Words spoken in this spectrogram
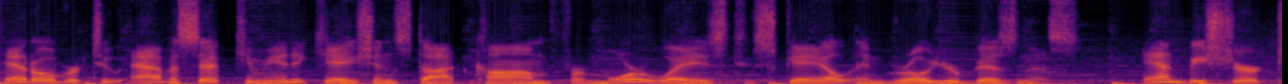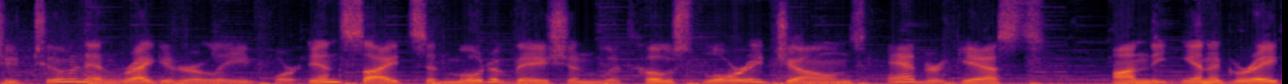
Head over to avasetcommunications.com for more ways to scale and grow your business. And be sure to tune in regularly for insights and motivation with host Lori Jones and her guests on the Integrate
